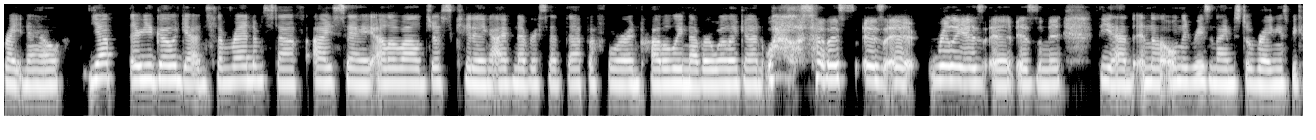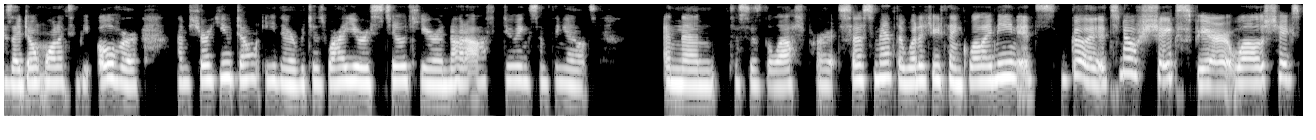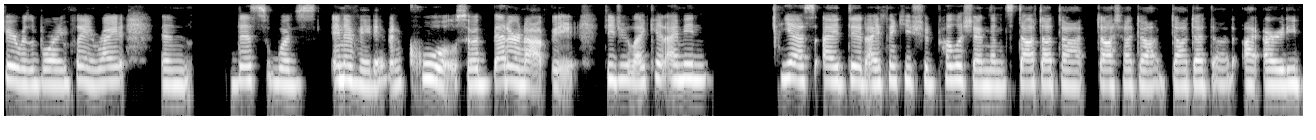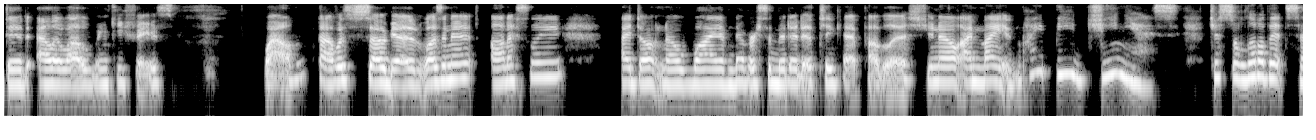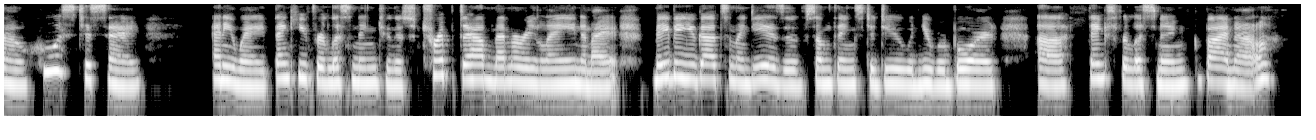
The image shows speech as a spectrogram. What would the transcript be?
right now. Yep, there you go again. Some random stuff. I say, lol, just kidding. I've never said that before and probably never will again. Wow, so this is it. Really is it, isn't it? The end. And the only reason I'm still writing is because I don't want it to be over. I'm sure you don't either, which is why you are still here and not off doing something else. And then this is the last part. So, Samantha, what did you think? Well, I mean, it's good. It's no Shakespeare. Well, Shakespeare was a boring play, right? And this was innovative and cool, so it better not be. Did you like it? I mean, yes, I did. I think you should publish it, and then it's dot dot dot dot dot dot dot dot dot. I already did. LOL, winky face. Wow, that was so good, wasn't it? Honestly, I don't know why I've never submitted it to get published. You know, I might it might be genius, just a little bit so. Who's to say? Anyway, thank you for listening to this trip down memory lane, and I maybe you got some ideas of some things to do when you were bored. Uh, thanks for listening. Bye now.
